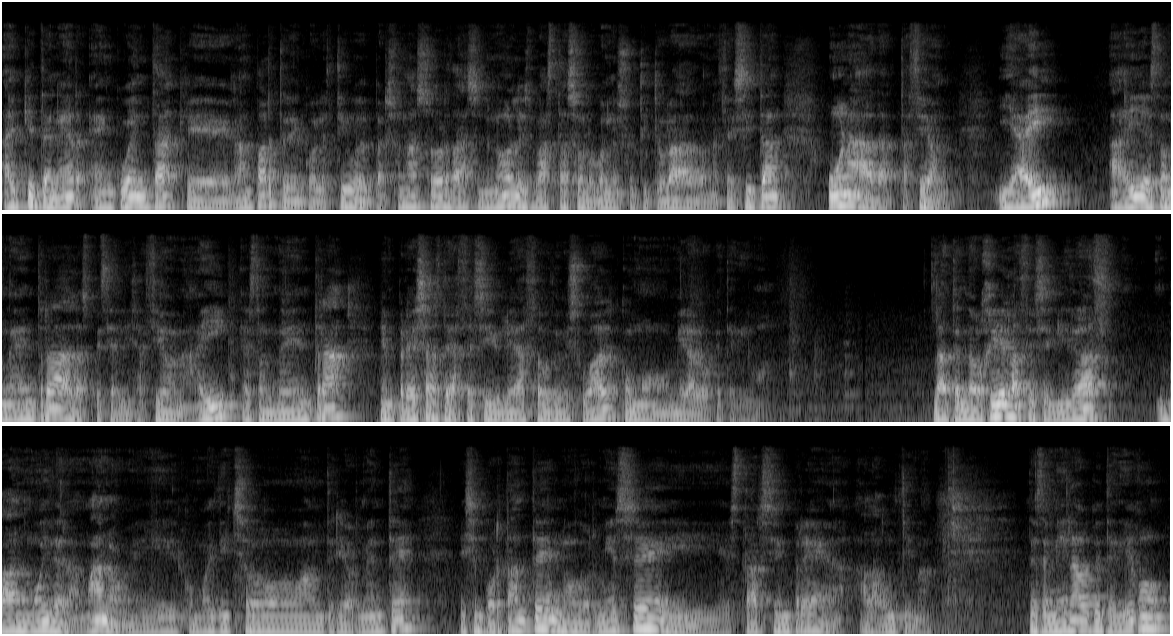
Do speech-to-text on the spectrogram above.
hay que tener en cuenta que gran parte del colectivo de personas sordas no les basta solo con el subtitulado, necesitan una adaptación. Y ahí ahí es donde entra la especialización, ahí es donde entra empresas de accesibilidad audiovisual como mira lo que te digo. La tecnología y la accesibilidad van muy de la mano y como he dicho anteriormente es importante no dormirse y estar siempre a la última. Desde Mira lo que te digo,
